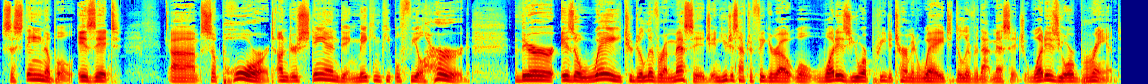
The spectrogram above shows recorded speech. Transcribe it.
sustainable? Is it um, support, understanding, making people feel heard? there is a way to deliver a message, and you just have to figure out well, what is your predetermined way to deliver that message? What is your brand?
